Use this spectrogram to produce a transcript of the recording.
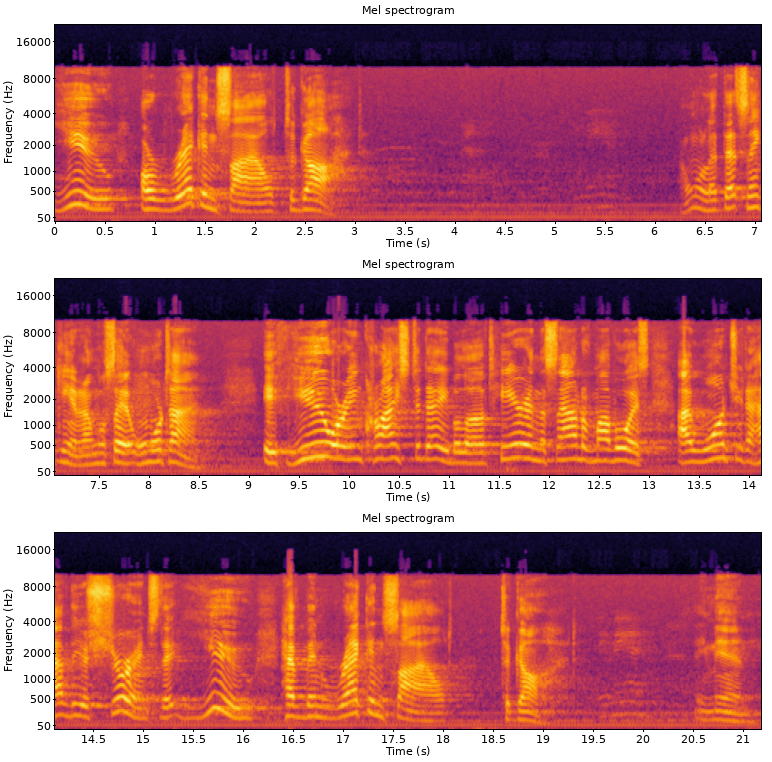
you are reconciled to God. I want to let that sink in, and I'm going to say it one more time. If you are in Christ today, beloved, here in the sound of my voice, I want you to have the assurance that you have been reconciled to God. Amen. Amen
